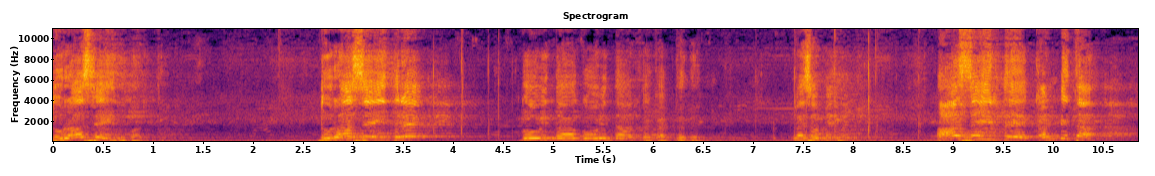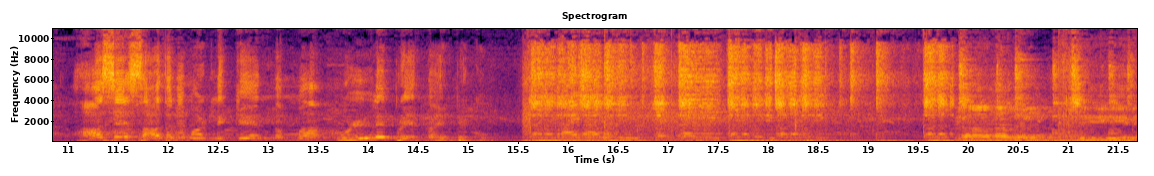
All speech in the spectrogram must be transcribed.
ದುರಾಸೆ ಇರಬಾರ್ದು. ದುರಾಸೆ ಇದ್ರೆ ಗೋವಿಂದ ಗೋವಿಂದ ಅನ್ಬೇಕಾಗ್ತದೆ. ಇಲ್ಲ ಸ್ವಾಮಿ? ಆಸೆ ಇರದೆ ಖಂಡಿತ ಆಸೆ ಸಾಧನೆ ಮಾಡಲಿಕ್ಕೆ ನಮ್ಮ ಒಳ್ಳೆ ಪ್ರಯತ್ನ ಇರಬೇಕು ಜೀವ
